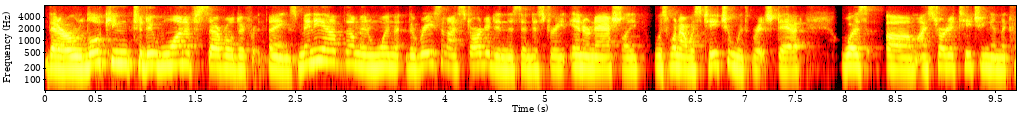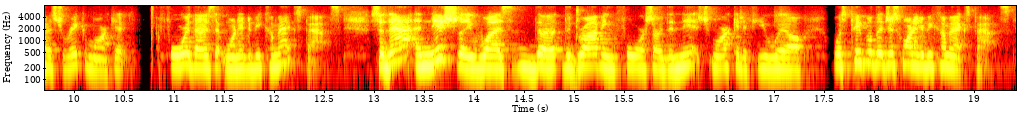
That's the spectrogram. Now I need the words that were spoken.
that are looking to do one of several different things. Many of them, and when the reason I started in this industry internationally was when I was teaching with Rich Dad, was um, I started teaching in the Costa Rica market for those that wanted to become expats. So that initially was the the driving force or the niche market, if you will, was people that just wanted to become expats.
